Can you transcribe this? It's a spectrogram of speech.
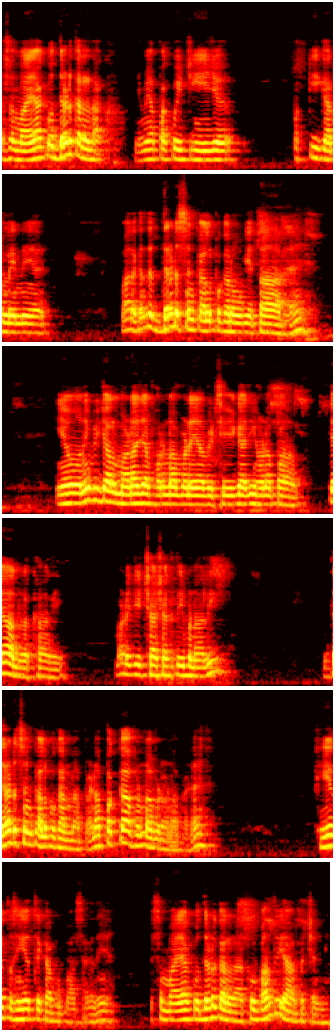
ਇਸ ਮਾਇਆ ਕੋ ਦ੍ਰਿੜ ਕਰ ਰੱਖੋ। ਜਿਵੇਂ ਆਪਾਂ ਕੋਈ ਚੀਜ਼ ਪੱਕੀ ਕਰ ਲੈਨੇ ਆ ਮਹਾਰਾਜ ਕਹਿੰਦੇ ਦ੍ਰਿੜ ਸੰਕਲਪ ਕਰੋਗੇ ਤਾਂ ਹੈ। ਇਉਂ ਨਹੀਂ ਵੀ ਚੱਲ ਮਾੜਾ ਜਿਹਾ ਫੁਰਨਾ ਬਣਿਆ ਵੀ ਠੀਕ ਹੈ ਜੀ, ਹੁਣ ਆਪਾਂ ਧਿਆਨ ਰੱਖਾਂਗੇ। ਮਾੜੀ ਜਿਹੀ ਇੱਛਾ ਸ਼ਕਤੀ ਬਣਾ ਲਈ। ਦ੍ਰਿੜ ਸੰਕਲਪ ਕਰਨਾ ਪੈਣਾ, ਪੱਕਾ ਫੁਰਨਾ ਬਣਾਉਣਾ ਪੈਣਾ। ਫਿਰ ਤੁਸੀਂ ਇਹ ਤੇ ਕਾਬੂ ਪਾ ਸਕਦੇ ਆ। ਇਸ ਮਾਇਆ ਕੋ ਦ੍ਰਿੜ ਕਰ ਰੱਖੋ, ਬੰਦ ਆ ਬਚਨ ਨਹੀਂ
